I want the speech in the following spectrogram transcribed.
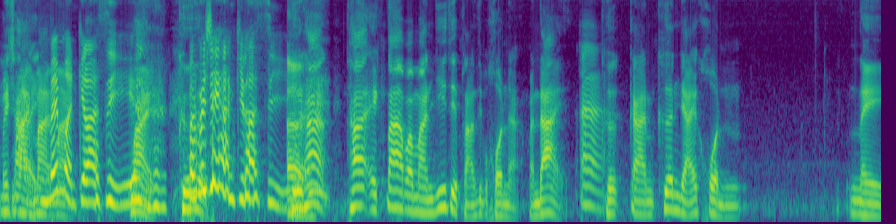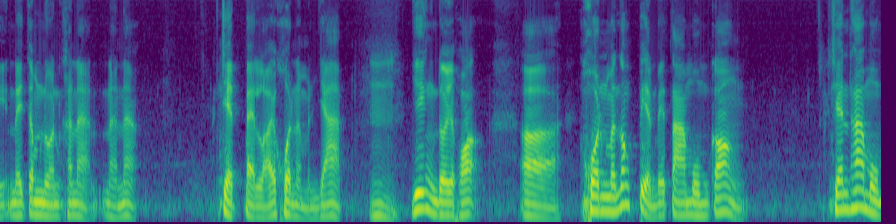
ไม่ใช่ ไม่ไม่เหมือนกีฬาสีไม่คือ มันไม่ใช่งานกีฬาสีคือถ้าถ้าเอ็กต้าประมาณยี่สิบสาสิบคนอะ มันได้ อ่าคือการเคลื่อนย้ายคนในในจำนวนขนาดนั้นอะเจ็ดแปดร้อยคนอะมันยาก อืม ยิ่งโดยเฉพาะเอ่อคนมันต้องเปลี่ยนไปตามมุมกล้อง เช่นถ้ามุม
